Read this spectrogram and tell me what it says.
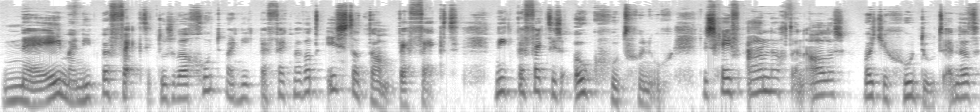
nee, maar niet perfect. Ik doe ze wel goed, maar niet perfect. Maar wat is dat dan perfect? Niet perfect is ook goed genoeg. Dus geef aandacht aan alles wat je goed doet. En dat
